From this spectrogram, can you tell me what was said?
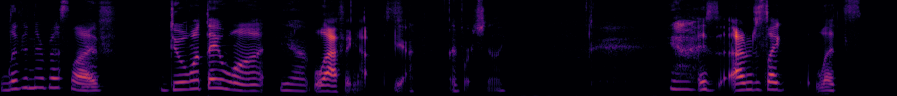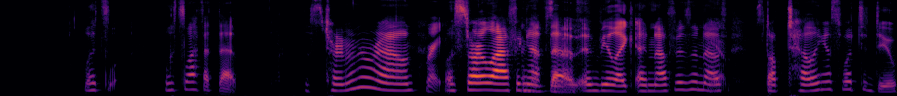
living their best life, doing what they want, yeah. laughing at us. Yeah. Unfortunately. Yeah. is I'm just like let's let's let's laugh at them. Let's turn it around. Right. Let's start laughing Enough's at them enough. and be like enough is enough. Yep. Stop telling us what to do.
